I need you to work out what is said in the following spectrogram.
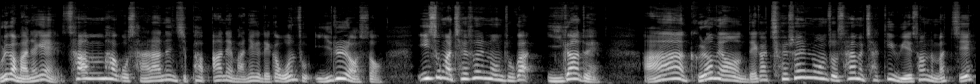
우리가 만약에 3하고 4라는 집합 안에 만약에 내가 원소 2를 넣었어. 이 순간 최소인 원소가 2가 돼. 아, 그러면 내가 최소인 원소 3을 찾기 위해서는 맞지?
